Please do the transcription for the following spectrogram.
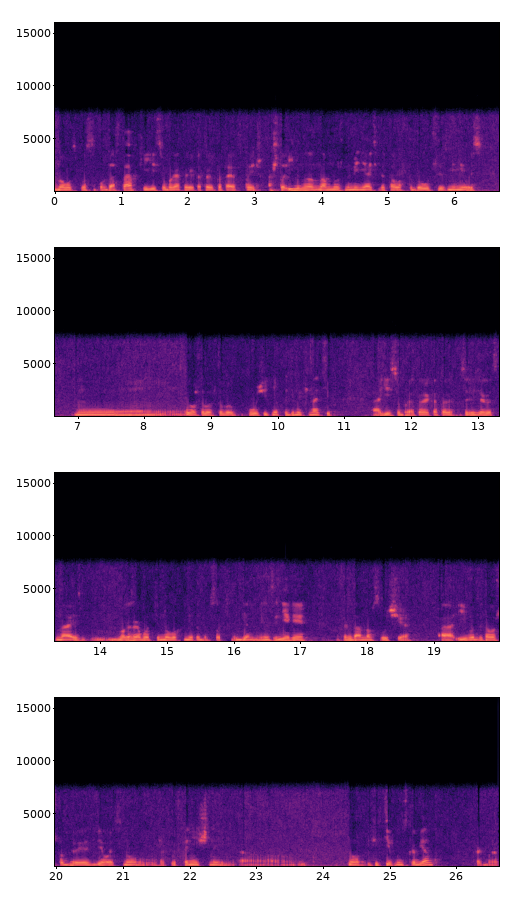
новых способов доставки, есть лаборатории, которые пытаются понять, а что именно нам нужно менять для того, чтобы лучше изменилось, ну, чтобы, чтобы получить необходимый фенотип. А есть лаборатории, которые специализируются на разработке новых методов, собственно, генной инженерии, в данном случае. А, и вот для того, чтобы сделать ну, уже какой-то конечный а, ну, эффективный инструмент, как бы,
